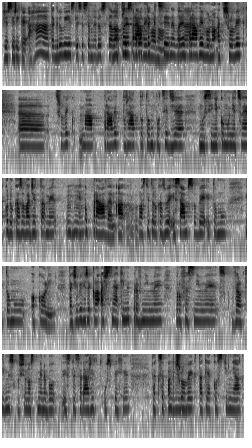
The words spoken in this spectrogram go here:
že si říkají, aha, tak kdo ví, jestli se sem nedostala no, to přes je právě protekci, ono. nebo To je tak. právě ono a člověk, eh, člověk má právě pořád potom pocit, že musí někomu něco jako dokazovat, že tam je mm-hmm. jako právem a vlastně to dokazuje i sám sobě, i tomu, i tomu okolí. Takže bych řekla, až s nějakými prvními profesními velkými zkušenostmi, nebo jestli se dá říct úspěchy, tak se pak mm-hmm. člověk tak jako s tím nějak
